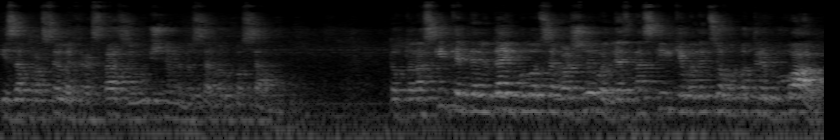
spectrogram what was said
і запросили Христа з учнями до себе в поселення. Тобто, наскільки для людей було це важливо, для, наскільки вони цього потребували.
